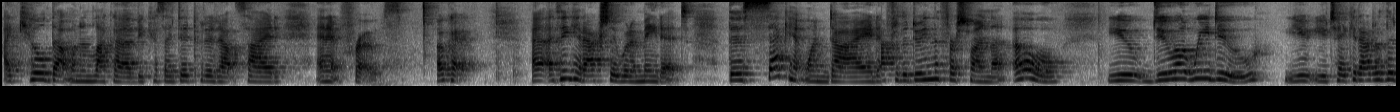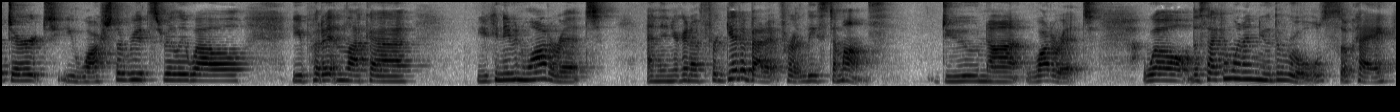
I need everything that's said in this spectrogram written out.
I killed that one in LECA because I did put it outside and it froze. Okay, I think it actually would have made it. The second one died after the, doing the first one that, oh, you do what we do. You, you take it out of the dirt, you wash the roots really well, you put it in LECA, you can even water it, and then you're gonna forget about it for at least a month. Do not water it. Well, the second one I knew the rules, okay,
